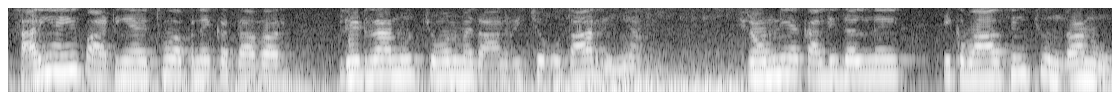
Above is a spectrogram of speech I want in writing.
ਸਾਰੀਆਂ ਹੀ ਪਾਰਟੀਆਂ ਇੱਥੋਂ ਆਪਣੇ ਕੱਦਾਵਰ ਲੀਡਰਾਂ ਨੂੰ ਚੋਣ ਮੈਦਾਨ ਵਿੱਚ ਉਤਾਰ ਰਹੀਆਂ ਹਨ। ਸ਼੍ਰੋਮਣੀ ਅਕਾਲੀ ਦਲ ਨੇ ਇਕਬਾਲ ਸਿੰਘ ਝੁੰਦਾ ਨੂੰ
